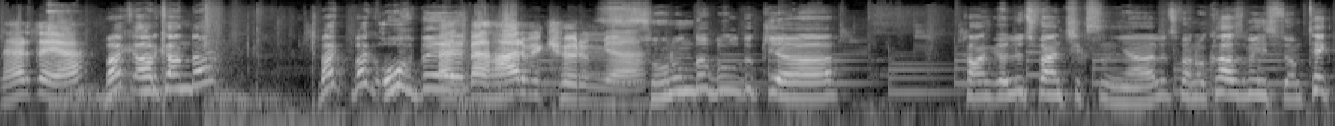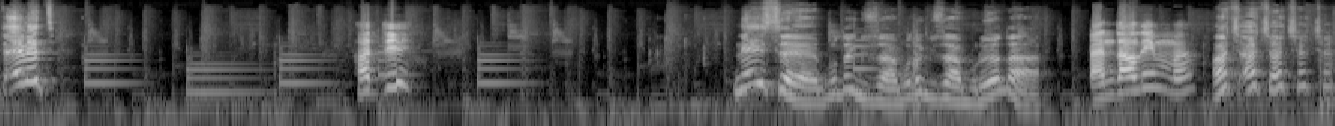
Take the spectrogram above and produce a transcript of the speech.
Nerede ya? Bak arkanda. Bak bak oh be. Ben ben harbi körüm ya. Sonunda bulduk ya. Kanka lütfen çıksın ya. Lütfen o kazmayı istiyorum. Tek evet. Hadi. Neyse bu da güzel. Bu da güzel vuruyor da. Ben de alayım mı? Aç aç aç aç aç.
